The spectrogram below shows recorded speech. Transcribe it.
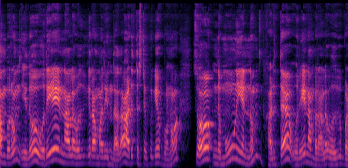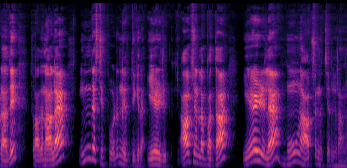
நம்பரும் ஏதோ ஒரே எண்ணால் வகுக்கிற மாதிரி இருந்தால் தான் அடுத்த ஸ்டெப்புக்கே போகணும். ஸோ இந்த மூணு எண்ணும் அடுத்த ஒரே நம்பரால் வகுப்படாது ஸோ அதனால் இந்த ஸ்டெப்போடு நிறுத்திக்கிறேன். ஏழு. ஆப்ஷனில் பார்த்தா ஏழில் மூணு ஆப்ஷன் வச்சுருக்குறாங்க.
